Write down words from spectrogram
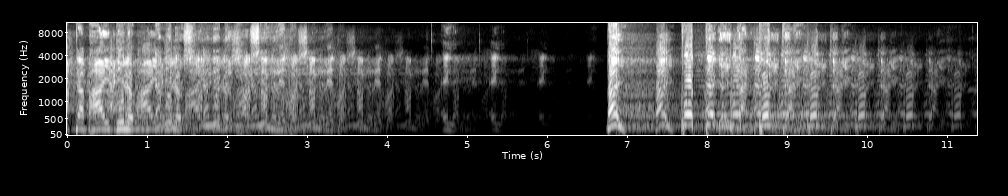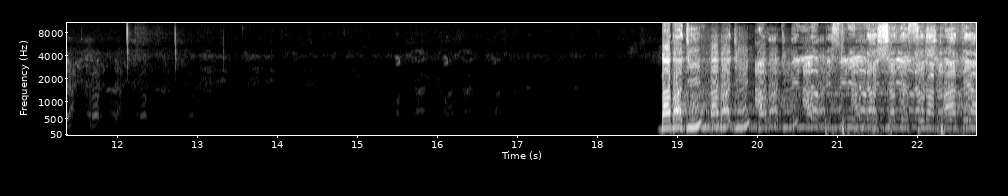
একটা ভাই দিল। দিল সামনে তো সামনে তো, সামনে তো, সামনে তো, সামনে তো। ভাই ভাই প্রত্যেকেই দেন প্রত্যেকে প্রত্যেকে বাবাজি। বাবাজি। আওয়াজ বিল্লাহ বিসমিল্লাহর সাথে সূরা ফাতিহা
